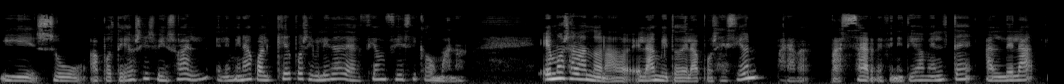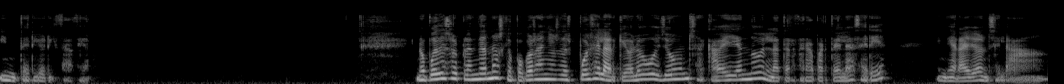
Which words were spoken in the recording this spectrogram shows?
y su apoteosis visual elimina cualquier posibilidad de acción física humana. Hemos abandonado el ámbito de la posesión para pasar definitivamente al de la interiorización. No puede sorprendernos que pocos años después el arqueólogo Jones acabe yendo en la tercera parte de la serie, Indiana Jones y la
